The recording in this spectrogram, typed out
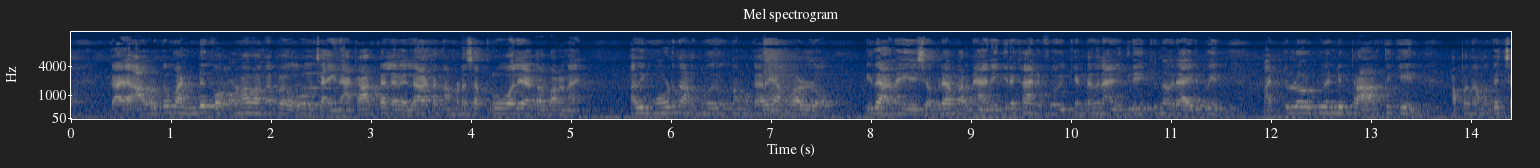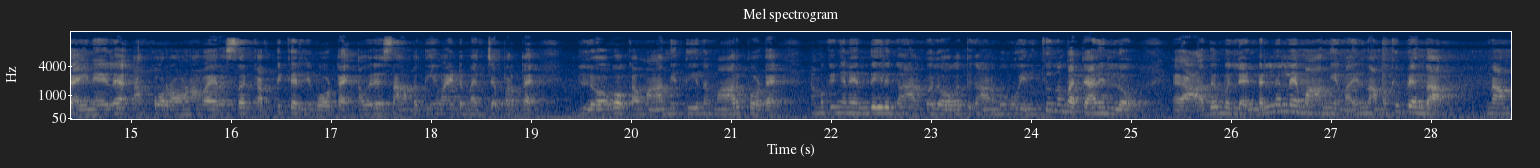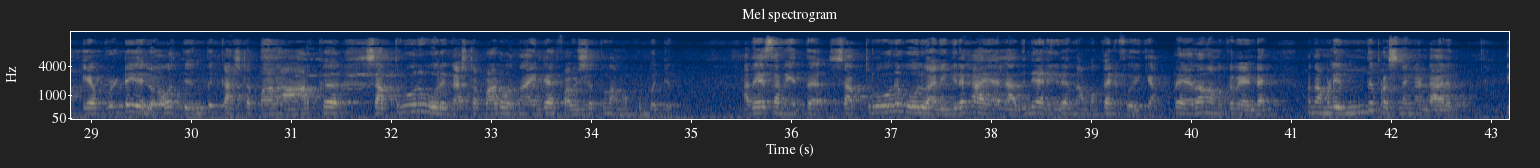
അവർക്ക് പണ്ട് കൊറോണ വന്നപ്പോൾ ഓ ചൈനക്കാർക്കല്ലേ വല്ലാട്ടെ നമ്മുടെ ശത്രു പോലെയാട്ടോ പറയണേ. അത് ഇങ്ങോട്ട് നടന്നു വരുമെന്ന് നമുക്കറിയാൻ പാടുള്ളൂ. ഇതാണ് യേശോബ്രാൻ പറഞ്ഞ അനുഗ്രഹം അനുഭവിക്കേണ്ടതിന് അനുഗ്രഹിക്കുന്നവരായിരിക്കും മറ്റുള്ളവർക്ക് വേണ്ടി പ്രാർത്ഥിക്കുകയും അപ്പം നമുക്ക് ചൈനയിലെ ആ കൊറോണ വൈറസ് കത്തിക്കരിഞ്ഞ് പോട്ടെ അവരെ സാമ്പത്തികമായിട്ട് മെച്ചപ്പെട്ടെ ലോകമൊക്കെ മാന്യത്തിൽ നിന്ന് മാറിപ്പോട്ടെ. നമുക്കിങ്ങനെ എന്തെങ്കിലും കാണുമ്പോൾ ലോകത്ത് കാണുമ്പോൾ "ഓ, എനിക്കൊന്നും പറ്റാനില്ലല്ലോ. അത് ലണ്ടനിലല്ലേ മാന്യം. അതിന് നമുക്കിപ്പോൾ എന്താ? നാം എവിടെ ലോകത്ത് എന്ത് കഷ്ടപ്പാട് ആർക്ക് ശത്രുവിന് പോലും കഷ്ടപ്പാട് വന്നാൽ അതിന്റെ ഭവിഷ്യത്ത് നമുക്കും പറ്റും. അതേ സമയത്ത് ശത്രുവിന് പോലും അനുഗ്രഹമായാൽ അതിന്റെ അനുഗ്രഹം നമുക്ക് അനുഭവിക്കാം. അപ്പം ഏതാ നമുക്ക് വേണ്ടേ? അപ്പം നമ്മൾ എന്ത് പ്രശ്നം കണ്ടാലും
